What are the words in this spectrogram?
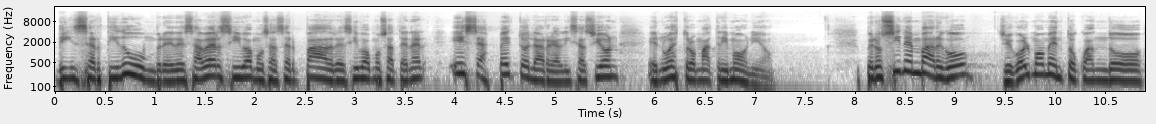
de incertidumbre, de saber si íbamos a ser padres, si íbamos a tener ese aspecto de la realización en nuestro matrimonio. Pero sin embargo, llegó el momento cuando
